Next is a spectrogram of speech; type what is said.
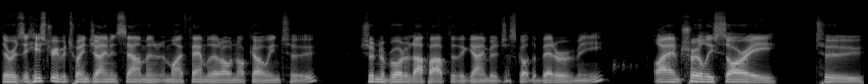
There is a history between Jaeman Salmon and my family that I'll not go into. Shouldn't have brought it up after the game, but it just got the better of me. I am truly sorry to.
